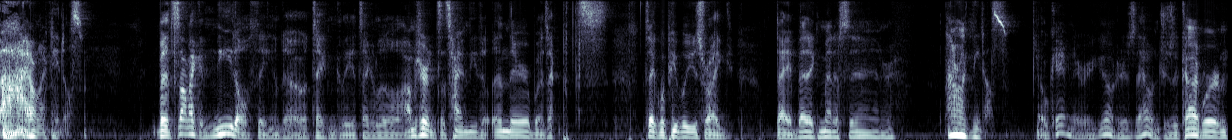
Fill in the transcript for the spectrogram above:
Ah, I don't like needles. But it's not like a needle thing though. Technically, it's like a little. I'm sure it's a tiny needle in there, but it's like it's like what people use for like diabetic medicine or. I don't like needles. Okay, there we go. There's that one. Juicy Cogward.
